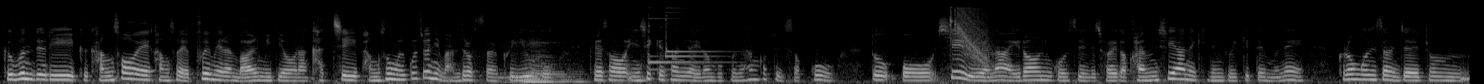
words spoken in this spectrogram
그분들이 그 강서의 강서 FM이라는 마을 미디어랑 같이 방송을 꾸준히 만들었어요. 그 이후로. 음. 그래서 인식 개선이나 이런 부분을 한 것도 있었고 또 뭐 시의회나 이런 곳을 이제 저희가 감시하는 기능도 있기 때문에 그런 곳에서 이제 좀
